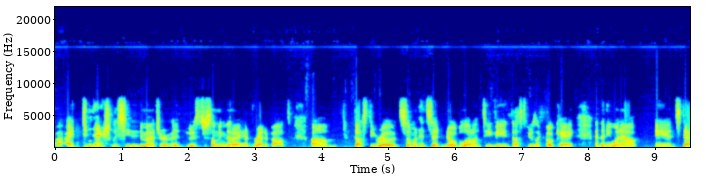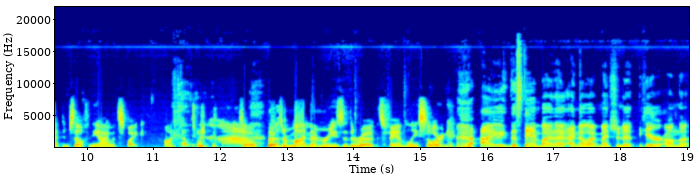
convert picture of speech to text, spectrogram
I didn't actually see the match, or it was just something that I had read about. Um, Dusty Rhodes, someone had said no blood on TV, and Dusty was like, okay, and then he went out and stabbed himself in the eye with a spike on television. so those are my memories of the Rhodes family. Sorg, I the standby. And I, I know I've mentioned it here on the.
